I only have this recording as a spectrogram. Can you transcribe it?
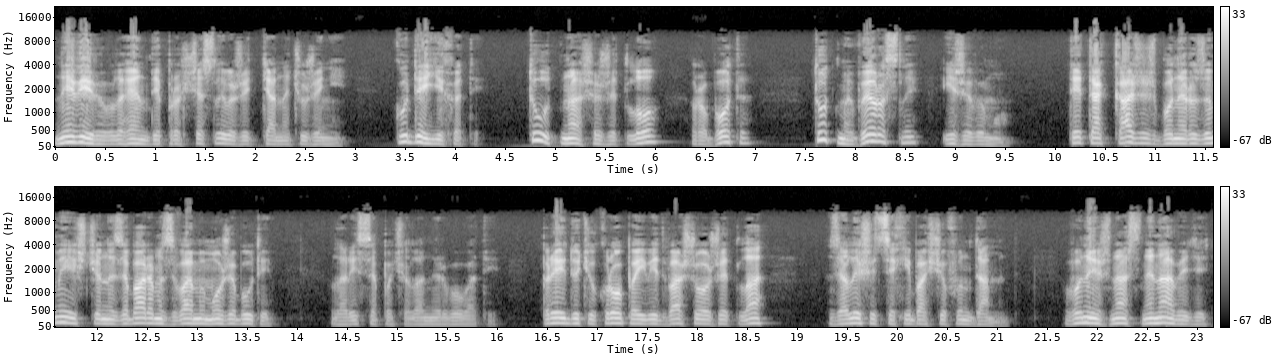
Не вірю в легенди про щасливе життя на чужині. Куди їхати? Тут наше житло, робота, тут ми виросли і живемо. Ти так кажеш, бо не розумієш, що незабаром з вами може бути. Лариса почала нервувати. Прийдуть укропа і від вашого житла залишиться хіба що фундамент. Вони ж нас ненавидять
